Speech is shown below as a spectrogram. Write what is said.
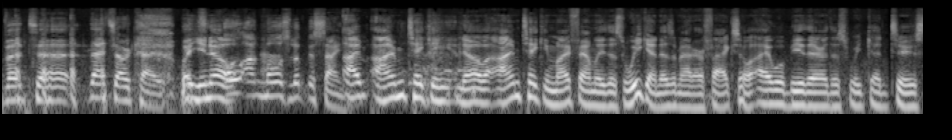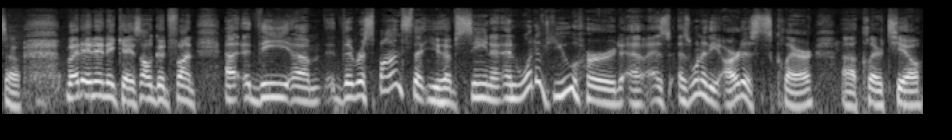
but uh, that's okay. But you know, all Angmos look the same. I'm I'm taking no, I'm taking my family this weekend, as a matter of fact. So I will be there there this weekend too. So, but in any case, all good fun. Uh, the um, the response that you have seen, and what have you heard uh, as as one of the artists, Claire uh, Claire Teo?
